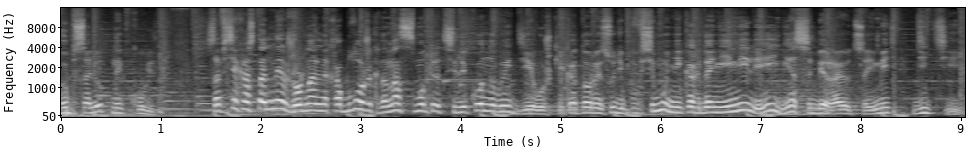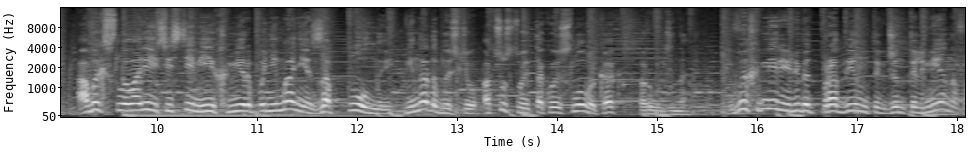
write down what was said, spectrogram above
в абсолютный культ. Со всех остальных журнальных обложек на нас смотрят силиконовые девушки, которые, судя по всему, никогда не имели и не собираются иметь детей. А в их словаре и системе их миропонимания за полной ненадобностью отсутствует такое слово, как «родина». В их мире любят продвинутых джентльменов,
